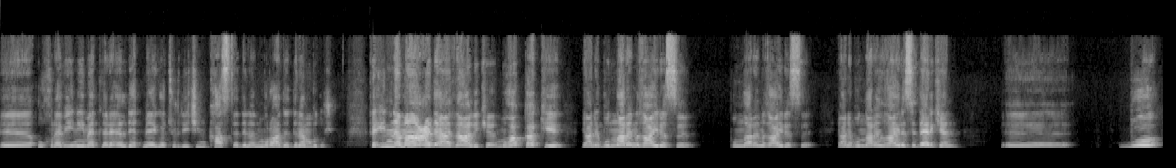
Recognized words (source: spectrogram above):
e, uhrevi nimetleri elde etmeye götürdüğü için kastedilen, murad edilen budur. Fe inne ma ada zalike muhakkak ki yani bunların gayrısı bunların gayrısı. Yani bunların gayrısı derken e, bu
